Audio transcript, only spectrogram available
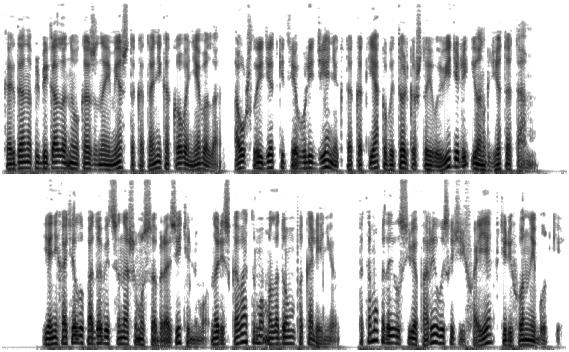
Когда она прибегала на указанное место, кота никакого не было, а ушлые детки требовали денег, так как якобы только что его видели, и он где-то там. Я не хотел уподобиться нашему сообразительному, но рисковатому молодому поколению, потому подавил себе порыв выскочить в фойе к телефонной будке.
